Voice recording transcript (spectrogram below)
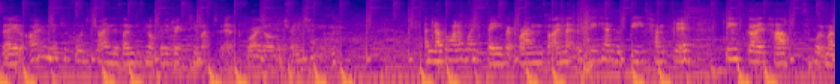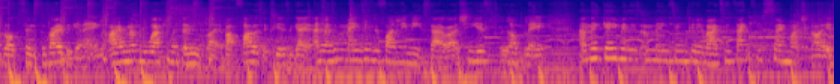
So I'm looking forward to trying this. I'm just not going to drink too much of it before I go on the train home. Another one of my favourite brands that I met this weekend was Be Tempted. These guys have supported my blog since the very beginning. I remember working with them like about five or six years ago and it was amazing to finally meet Sarah. She is lovely and they gave me this amazing goodie bag so thank you so much guys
